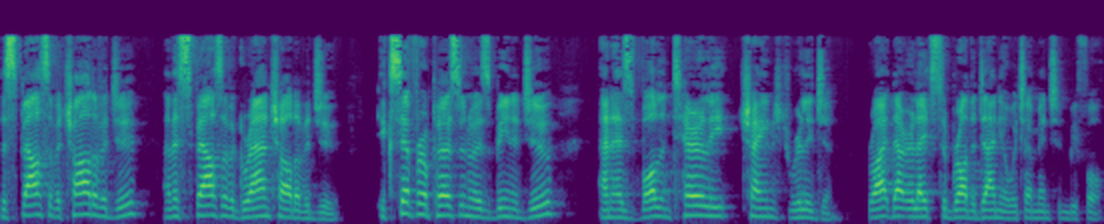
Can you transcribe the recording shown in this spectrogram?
the spouse of a child of a Jew, and the spouse of a grandchild of a Jew, except for a person who has been a Jew and has voluntarily changed religion, right? That relates to brother Daniel, which I mentioned before.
